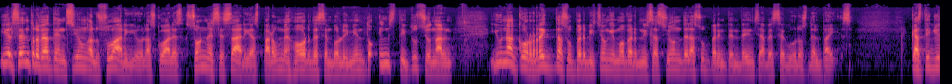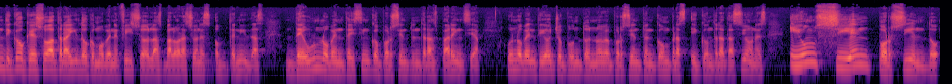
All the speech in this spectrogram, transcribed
y el Centro de Atención al Usuario, las cuales son necesarias para un mejor desenvolvimiento institucional y una correcta supervisión y modernización de la Superintendencia de Seguros del país. Castillo indicó que eso ha traído como beneficio las valoraciones obtenidas de un 95% en transparencia, un 98.9% en compras y contrataciones y un 100%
